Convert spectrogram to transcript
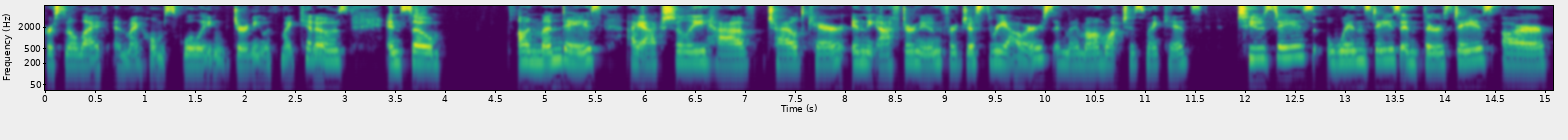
personal life and my homeschooling journey with my kiddos. And so on Mondays, I actually have childcare in the afternoon for just three hours, and my mom watches my kids. Tuesdays, Wednesdays, and Thursdays are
